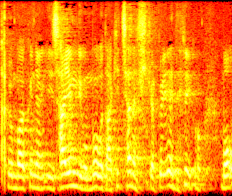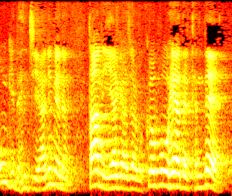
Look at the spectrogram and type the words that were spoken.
그 막 그냥 이 사형리고 뭐고 다 귀찮으니까 그 애들이고 뭐 옮기든지 아니면은 다음에 이야기하자고 거부해야 될 텐데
